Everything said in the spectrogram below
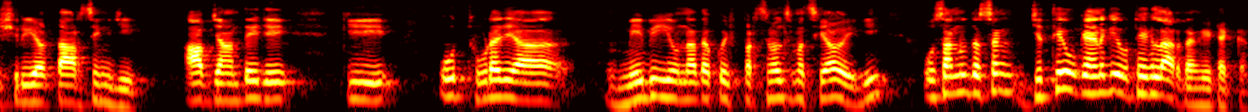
ਸ਼੍ਰੀ ਅਵਤਾਰ ਸਿੰਘ ਜੀ, ਆਪ ਜਾਣਦੇ ਜੇ ਕਿ ਉਹ ਥੋੜਾ ਜਿਹਾ ਮੇਬੀ ਉਹਨਾਂ ਦਾ ਕੁਝ ਪਰਸਨਲ ਸਮੱਸਿਆ ਹੋਏਗੀ, ਉਹ ਸਾਨੂੰ ਦੱਸਣ ਜਿੱਥੇ ਉਹ ਕਹਿਣਗੇ, ਉੱਥੇ ਖਿਲਾਰ ਦਾਂਗੇ ਟੱਕਰ।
